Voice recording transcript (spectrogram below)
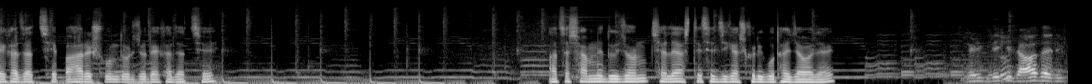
দেখা যাচ্ছে পাহাড়ের সৌন্দর্য দেখা যাচ্ছে। আচ্ছা সামনে দুইজন ছেলে আসতেছে জিজ্ঞাসা করি কোথায় যাওয়া যায়। এদিক দিকে যাওয়া যায় এদিক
